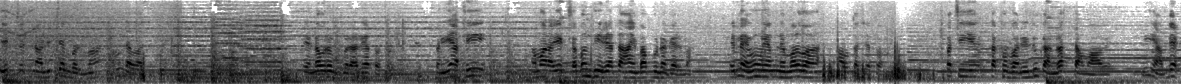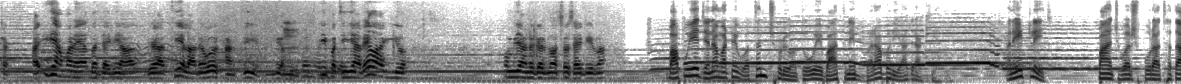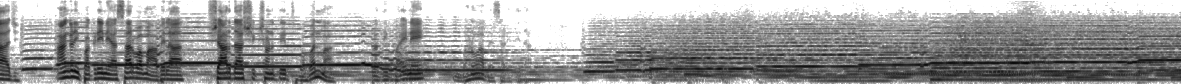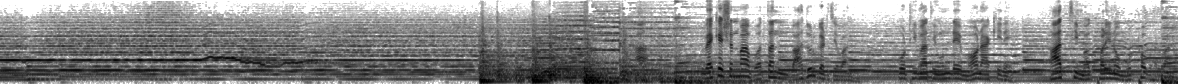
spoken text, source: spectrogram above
એકસઠના ડિસેમ્બરમાં અમદાવાદ. એ નવરંગપુરા રહેતો હતો. પણ ત્યાંથી અમારા એક સંબંધી રહેતા અહીં બાપુનગરમાં. એટલે હું એમને મળવા આવતો જતો પછી તખુભાની દુકાન રસ્તામાં આવે. અહીંયા બેઠક. અહીંયા મને બધા ત્યાં ભેળા થયેલા ને ઓળખાણ થઈ ગયો એ પછી અહીંયા રહેવા ગયો. ઉમિયાનગરમાં સોસાયટીમાં. બાપુએ જેના માટે વતન છોડ્યું હતું, એ વાતને બરાબર યાદ રાખી અને એટલે જ પાંચ વર્ષ પૂરા થતાં જ આંગળી પકડીને અસારવામાં આવેલા શારદા શિક્ષણ તીર્થ ભવનમાં પ્રદીપભાઈને ભણવા બેસાડી વેકેશનમાં વતન બહાદુરગઢ જવાનું. કોઠીમાંથી ઊંડે મોં નાખીને હાથથી મગફળીનો મુઠ્ઠો ભરવાનો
